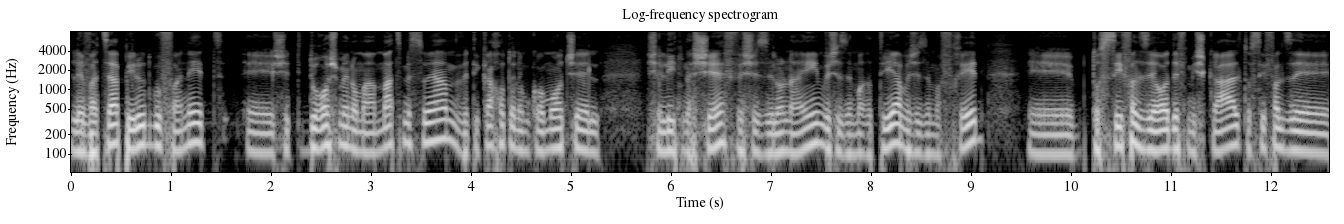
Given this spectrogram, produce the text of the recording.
לבצע פעילות גופנית אה, שתדרוש ממנו מאמץ מסוים, ותיקח אותו למקומות של, של להתנשף, ושזה לא נעים, ושזה מרתיע, ושזה מפחיד. אה, תוסיף על זה עודף משקל, תוסיף על זה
